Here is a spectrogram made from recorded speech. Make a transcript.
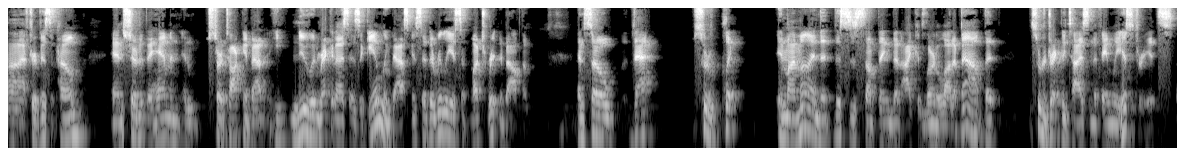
uh, after a visit home and showed it to him and, and, started talking about it. He knew and recognized it as a gambling basket said there really isn't much written about them. And so that sort of clicked in my mind that this is something that I could learn a lot about that sort of directly ties into family history. It's,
